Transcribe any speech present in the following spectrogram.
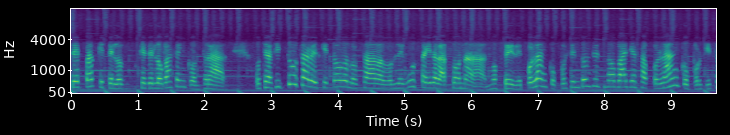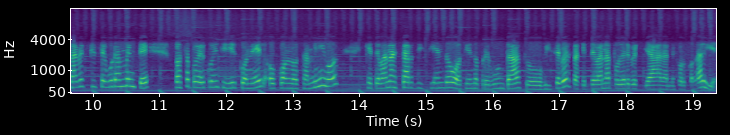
sepas que te, lo, que te lo vas a encontrar. O sea, si tú sabes que todos los sábados le gusta ir a la zona, no sé, de Polanco, pues entonces no vayas a Polanco, porque sabes que seguramente vas a poder coincidir con él o con los amigos que te van a estar diciendo o haciendo preguntas o viceversa, que te van a poder ver ya a lo mejor con alguien.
